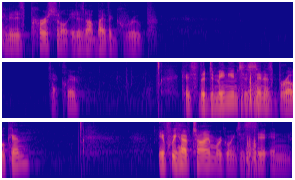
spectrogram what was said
And it is personal, it is not by the group. Is that clear? Okay, so the dominion to sin is broken. If we have time, we're going to sit in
